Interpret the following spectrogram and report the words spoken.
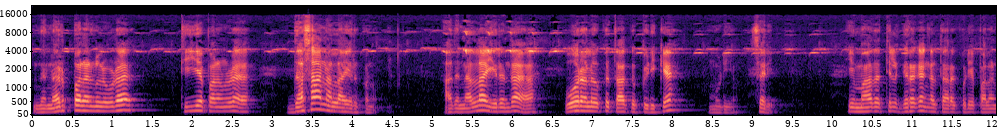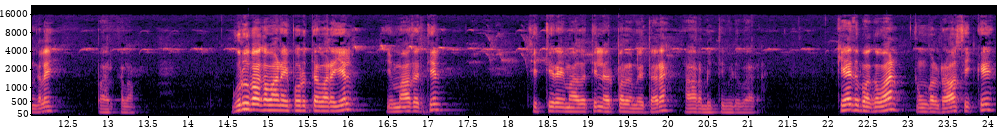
இந்த நற்பலன்களை விட தீய பலனோட தசா நல்லா இருக்கணும். அது நல்லா இருந்தால் ஓரளவுக்கு தாக்கு பிடிக்க முடியும். சரி. இம்மாதத்தில் கிரகங்கள் தரக்கூடிய பலன்களை பார்க்கலாம். குரு பகவானை பொறுத்தவரையில் இம்மாதத்தில் சித்திரை மாதத்தில் நற்பலன்களை தர ஆரம்பித்து விடுவார். கேது பகவான் உங்கள் ராசிக்கு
